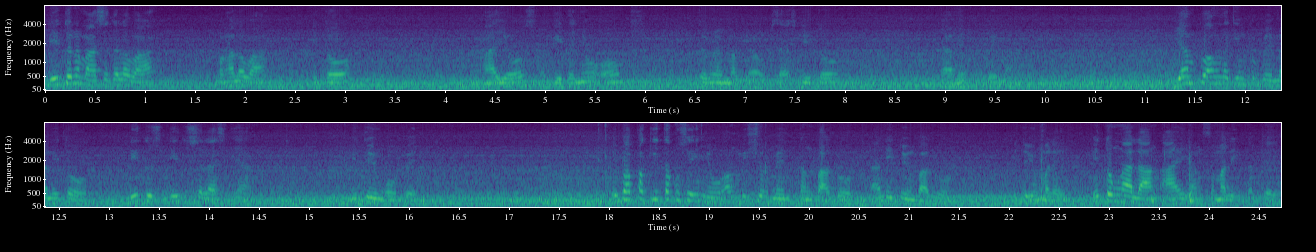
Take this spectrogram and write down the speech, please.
dito naman sa dalawa, pangalawa, ito, ayos, nakita nyo, ohms, ito naman mag-ohms. Tapos dito, may problema. Yan po ang naging problema nito. Dito, dito sa last niya, ito yung open. Ipapakita ko sa inyo ang measurement ng bago. Andito yung bago. Ito yung mali. Ito nga lang ay ang sa maliit na plate.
